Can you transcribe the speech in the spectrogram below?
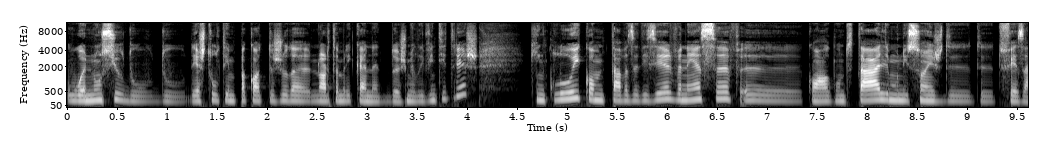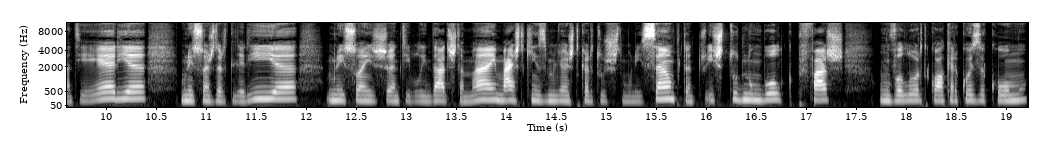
o anúncio do, do, deste último pacote de ajuda norte-americana de 2023 que inclui, como estavas a dizer, Vanessa, uh, com algum detalhe, munições de, de defesa antiaérea, munições de artilharia, munições antiblindados também, mais de 15 milhões de cartuchos de munição, portanto, isto tudo num bolo que prefaz um valor de qualquer coisa como uh,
